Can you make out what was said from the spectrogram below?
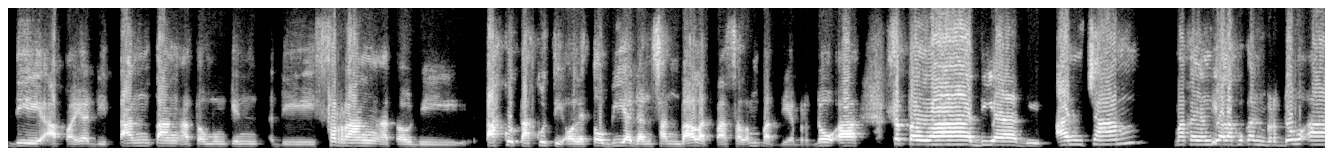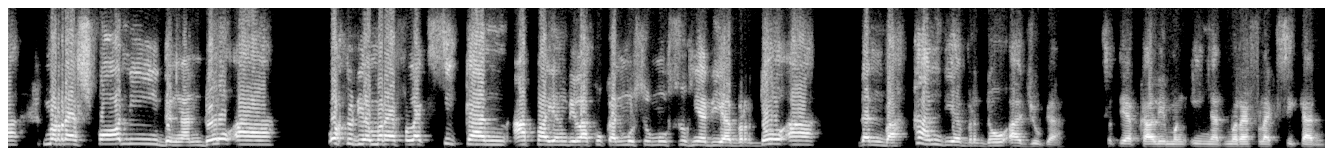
di apa ya ditantang atau mungkin diserang atau ditakut-takuti oleh Tobia dan Sanbalat pasal 4 dia berdoa setelah dia diancam maka yang dia lakukan berdoa meresponi dengan doa waktu dia merefleksikan apa yang dilakukan musuh-musuhnya dia berdoa dan bahkan dia berdoa juga setiap kali mengingat merefleksikan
